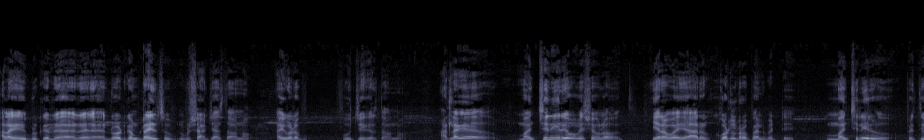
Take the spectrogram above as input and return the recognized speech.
అలాగే ఇప్పుడు రోడ్ కమ్ డ్రైన్స్ ఇప్పుడు స్టార్ట్ చేస్తూ ఉన్నాం. అవి కూడా పూర్తి చేయగలుగుతా ఉన్నాం. అట్లాగే మంచినీరు విషయంలో ఇరవై ఆరు కోట్ల రూపాయలు పెట్టి మంచినీరు ప్రతి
